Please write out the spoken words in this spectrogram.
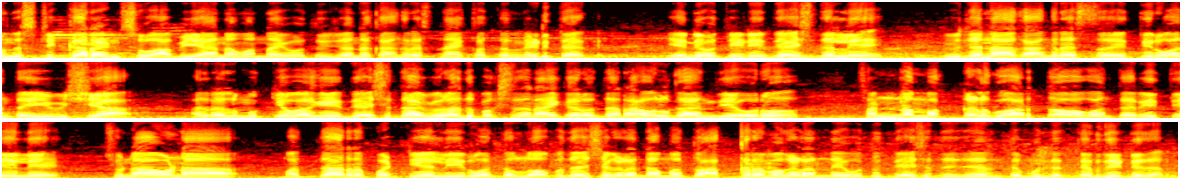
ಒಂದು ಸ್ಟಿಕ್ಕರ್ ಅಂಟಿಸುವ ಅಭಿಯಾನವನ್ನು ಇವತ್ತು ಯುವಜನ ಕಾಂಗ್ರೆಸ್ ನಾಯಕತ್ವದಲ್ಲಿ ನಡೀತಾ ಇದೆ. ಏನು ಇವತ್ತು ಇಡೀ ದೇಶದಲ್ಲಿ ಯುವಜನ ಕಾಂಗ್ರೆಸ್ ಎತ್ತಿರುವಂಥ ಈ ವಿಷಯ, ಅದರಲ್ಲಿ ಮುಖ್ಯವಾಗಿ ದೇಶದ ವಿರೋಧ ಪಕ್ಷದ ನಾಯಕರಾದಂಥ ರಾಹುಲ್ ಗಾಂಧಿ ಅವರು ಸಣ್ಣ ಮಕ್ಕಳಿಗೂ ಅರ್ಥವಾಗುವಂಥ ರೀತಿಯಲ್ಲಿ ಚುನಾವಣಾ ಮತದಾರರ ಪಟ್ಟಿಯಲ್ಲಿ ಇರುವಂಥ ಲೋಪದೋಷಗಳನ್ನು ಮತ್ತು ಅಕ್ರಮಗಳನ್ನು ಇವತ್ತು ದೇಶದ ಜನತೆ ಮುಂದೆ ತೆರೆದಿಟ್ಟಿದ್ದಾರೆ.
